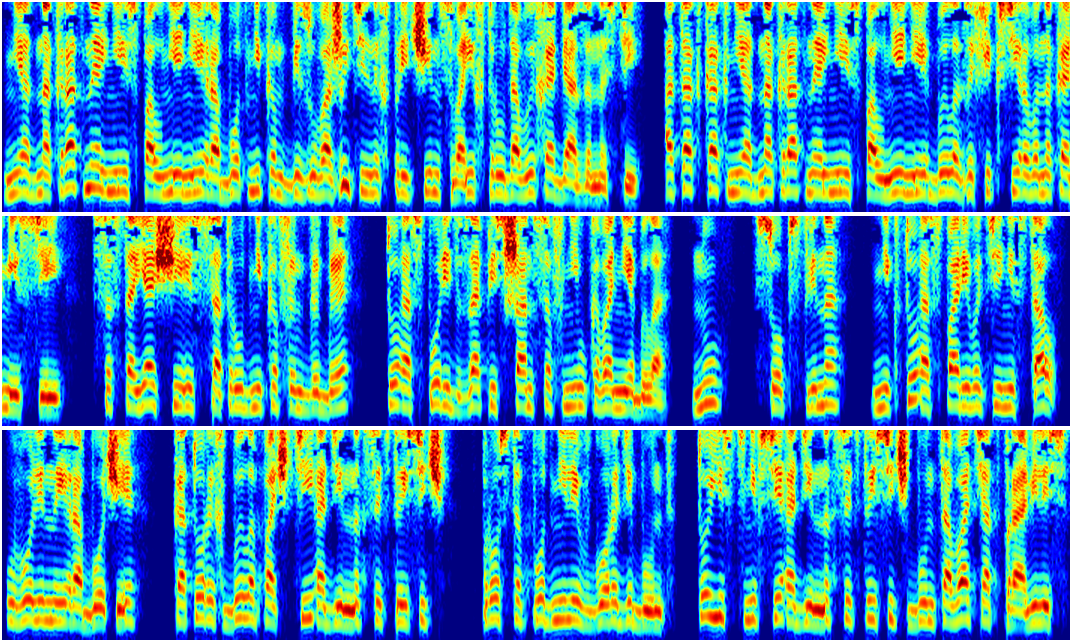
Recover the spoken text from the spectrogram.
Неоднократное неисполнение работникам без уважительных причин своих трудовых обязанностей, а так как неоднократное неисполнение было зафиксировано комиссией, состоящей из сотрудников МГБ, то оспорить запись шансов ни у кого не было. Ну, собственно, никто оспаривать и не стал, уволенные рабочие, которых было почти 11 тысяч, просто подняли в городе бунт. То есть не все 11 тысяч бунтовать отправились,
